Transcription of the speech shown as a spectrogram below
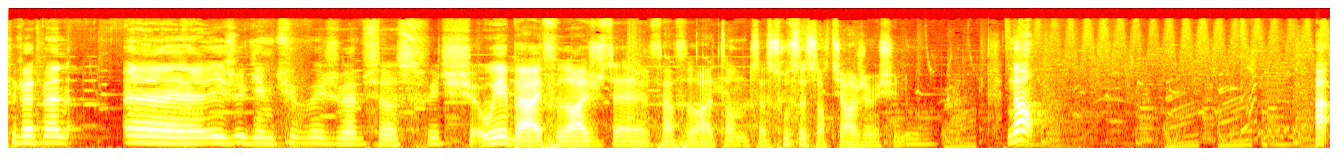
C'est Batman. Euh, les jeux GameCube, jouables sur Switch. Oui, bah, il faudra juste... euh, Enfin, faudra attendre. Ça se trouve, ça sortira jamais chez nous. hein. Non Ah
